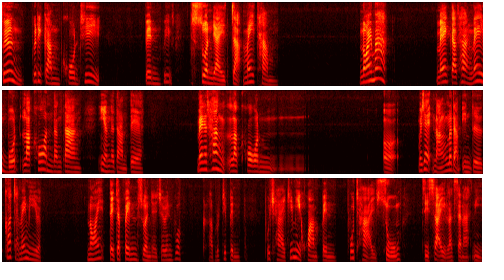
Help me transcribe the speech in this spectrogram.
ซึ่งพฤติกรรมคนที่เป็นผู้ส่วนใหญ่จะไม่ทำน้อยมาก แม้กระทั่งในบทละครต่างๆ เอียงก็ตามแต่ แม้กระทั่งละครเออไม่ใช่หนังระดับอินเตอร์ก็จะไม่มีแบบน้อย แต่จะเป็นส่วนใหญ่จะเป็นพวก ขับรถที่เป็นผู้ชายที่มีความเป็นผู้ชายสูงสีใส่ลักษณะนี้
